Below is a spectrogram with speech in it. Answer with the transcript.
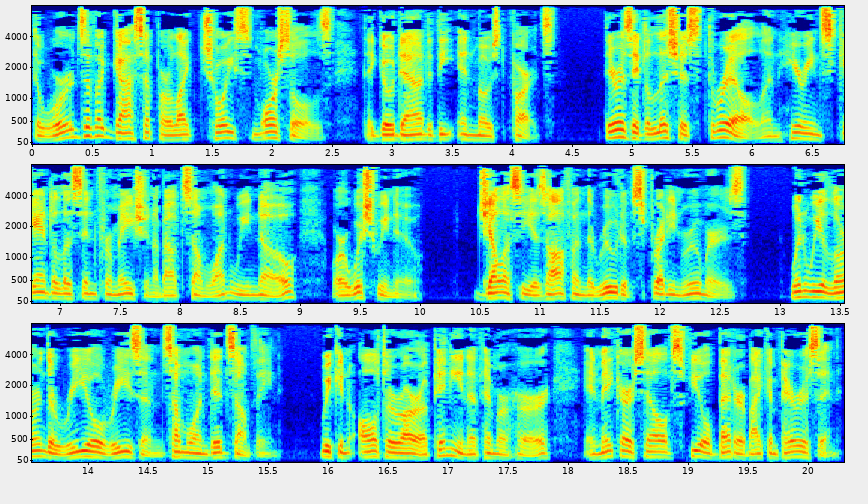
The words of a gossip are like choice morsels. They go down to the inmost parts. There is a delicious thrill in hearing scandalous information about someone we know or wish we knew. Jealousy is often the root of spreading rumors. When we learn the real reason someone did something, we can alter our opinion of him or her and make ourselves feel better by comparison.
